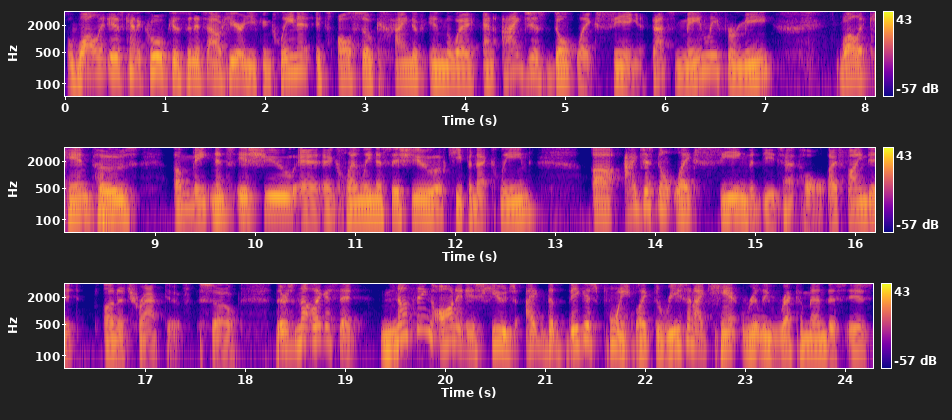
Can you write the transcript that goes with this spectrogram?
while it is kind of cool because then it's out here and you can clean it, it's also kind of in the way. And I just don't like seeing it. That's mainly for me. While it can pose a maintenance issue and a cleanliness issue of keeping that clean, uh, I just don't like seeing the detent hole. I find it unattractive. So there's not, like I said, nothing on it is huge. I, the biggest point, like the reason I can't really recommend this is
